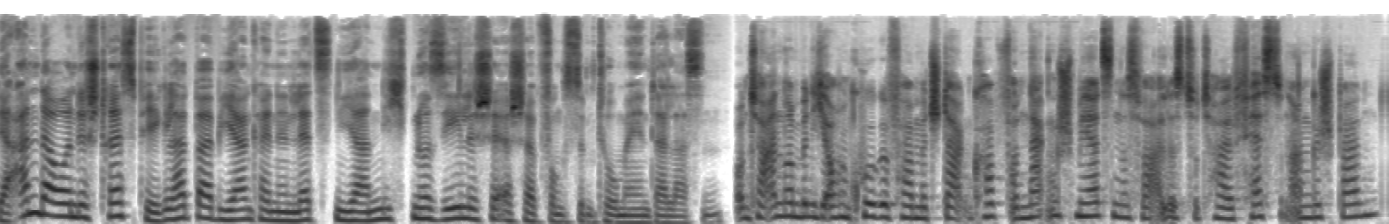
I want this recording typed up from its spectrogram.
Der andauernde Stresspegel hat bei Bianca in den letzten Jahren nicht nur seelische Erschöpfungssymptome hinterlassen. Unter anderem bin ich auch in Kur gefahren mit starken Kopf- und Nackenschmerzen. Das war alles total fest und angespannt.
